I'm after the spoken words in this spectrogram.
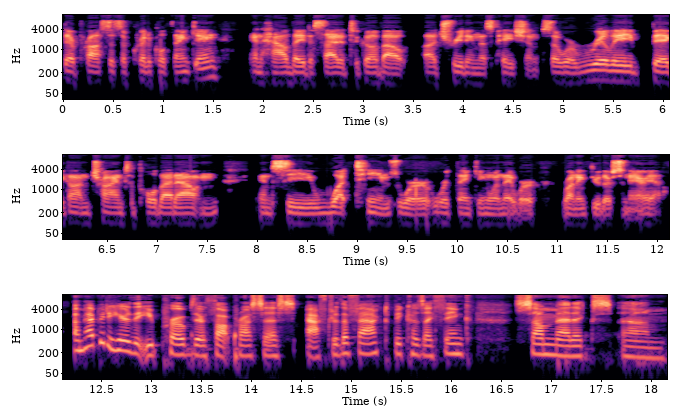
their process of critical thinking and how they decided to go about uh, treating this patient. So we're really big on trying to pull that out and and see what teams were were thinking when they were running through their scenario. I'm happy to hear that you probe their thought process after the fact because I think some medics um,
